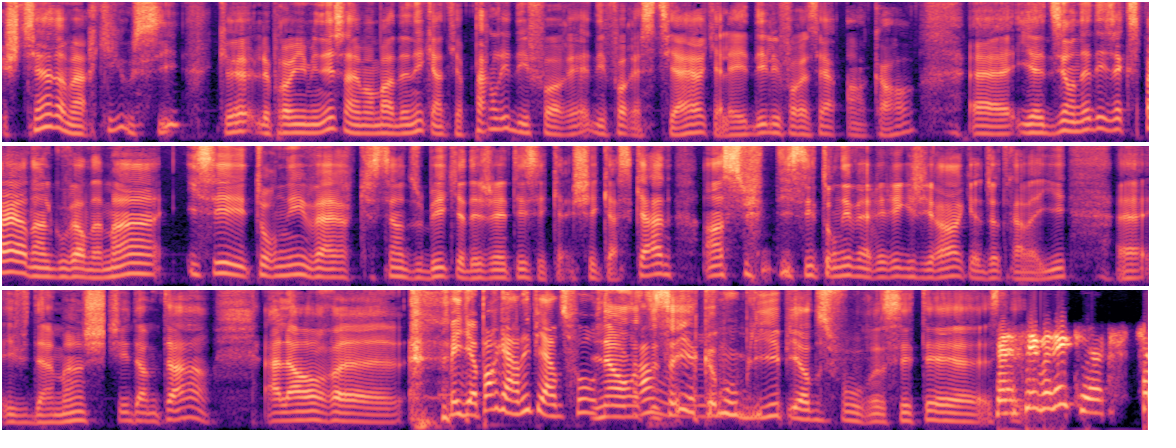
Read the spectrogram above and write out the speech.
je tiens à remarquer aussi que le premier ministre, à un moment donné, quand il a parlé des forêts, des forestières, qu'il allait aider les forestières encore, euh, il a dit on a des experts dans le gouvernement. Il s'est tourné vers Christian Dubé, qui a déjà été chez- Cascade. Ensuite, il s'est tourné vers Éric Girard, qui a déjà travaillé, euh, évidemment, chez Domtar. Alors, euh, Mais il a pas regardé Pierre Dufour. non, c'est ça, il a comme oublié Pierre Dufour. C'était. euh, Ben, c'est vrai que ça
